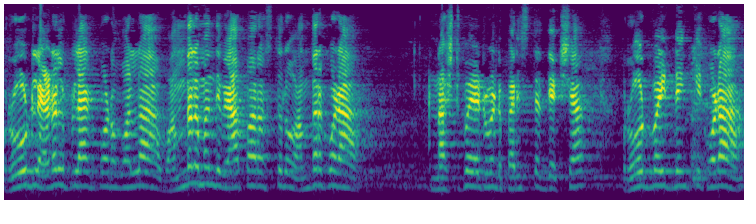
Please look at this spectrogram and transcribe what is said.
రోడ్లు ఎడలు లేకపోవడం వల్ల వందల మంది వ్యాపారస్తులు అందరూ కూడా నష్టపోయేటువంటి పరిస్థితి అధ్యక్ష. రోడ్ వైడ్నింగ్కి కూడా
